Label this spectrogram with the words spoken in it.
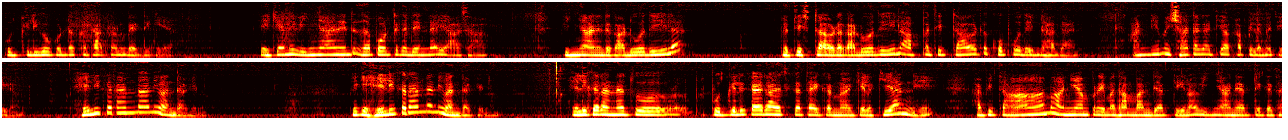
පුද්ගලිකව පොඩ්ඩක් කතා කරන්න බැද්ද කියලා. ඒ කියන්නේ විඥාණයට සපෝට් එක දෙන්නයි ආසාව. විඥාණයට කඩුව දීලා ප්‍රතිෂ්ඨාවට කඩුව දීලා අපපතිෂ්ඨාවට කොපුව දෙන්න හදාන්නේ. අන්න එහෙම ෂටගතියක් අපි ළඟ තියෙනවා. හෙලි කරන්න නිවන් දකිනවා. මේක හෙලි කරන්න නිවන් දකිනවා. හෙලි කරන්නේ නැතුව පුද්ගලිකයි රාජකතයි කරනවා කියලා කියන්නේ අපි තාම අනියම් ප්‍රේම සම්බන්ධයක් තියෙනවා විඥානයත් එක්ක සහ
